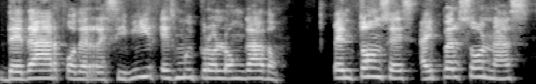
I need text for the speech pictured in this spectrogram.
de dar o de recibir es muy prolongado. Entonces, hay personas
